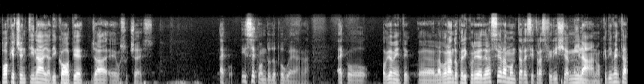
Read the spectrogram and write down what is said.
poche centinaia di copie, già è un successo. Ecco, il secondo dopoguerra. Ecco, ovviamente eh, lavorando per il Corriere della Sera, Montale si trasferisce a Milano, che diventa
